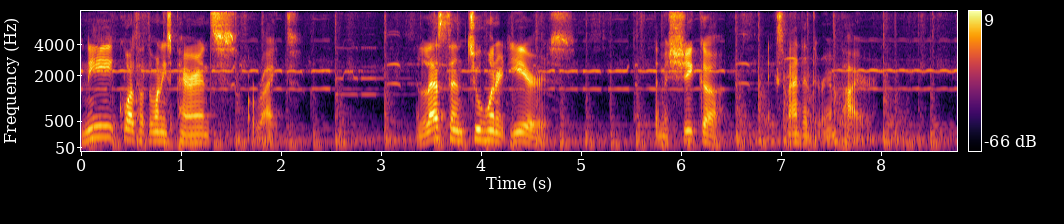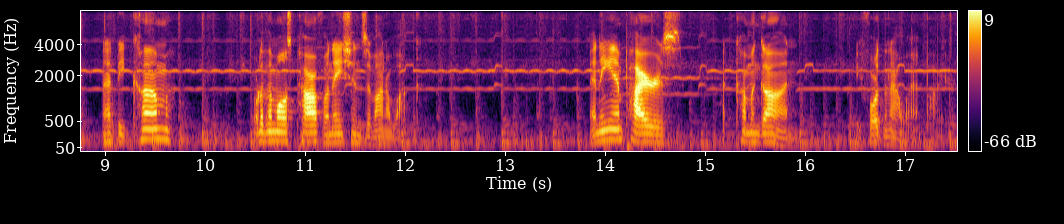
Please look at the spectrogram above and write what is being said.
Ni Cuauhtlatoani's parents were right. In less than 200 years, the Mexica expanded their empire had become one of the most powerful nations of Anahuac. Many empires had come and gone before the Nahua Empire,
